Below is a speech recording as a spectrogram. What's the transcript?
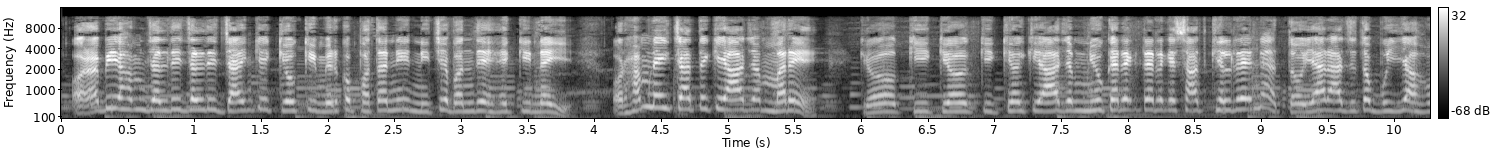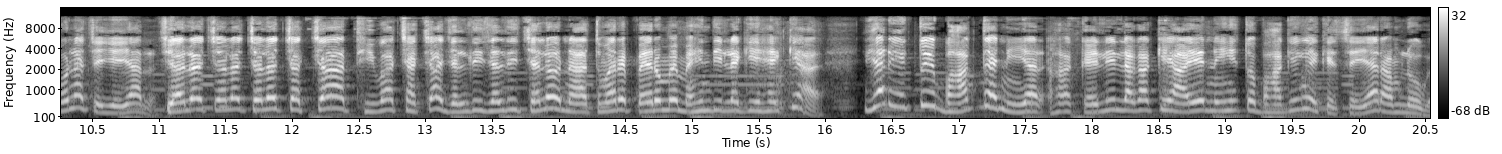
और अभी हम जल्दी जल्दी जाएँगे क्योंकि मेरे को पता नहीं नीचे बंदे हैं कि नहीं। और हम नहीं चाहते कि आज हम मरे। क्योंकि क्योंकि क्योंकि आज हम न्यू कैरेक्टर के साथ खेल रहे हैं ना तो यार आज तो बुया होना चाहिए यार। चलो चलो चलो, चचा, थीवा चचा, जल्दी जल्दी चलो ना, तुम्हारे पैरों में मेहंदी लगी है क्या? यार एक तो ये भागता नहीं यार। हाँ कैली लगा के आए नहीं तो भागेंगे कैसे यार हम लोग?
